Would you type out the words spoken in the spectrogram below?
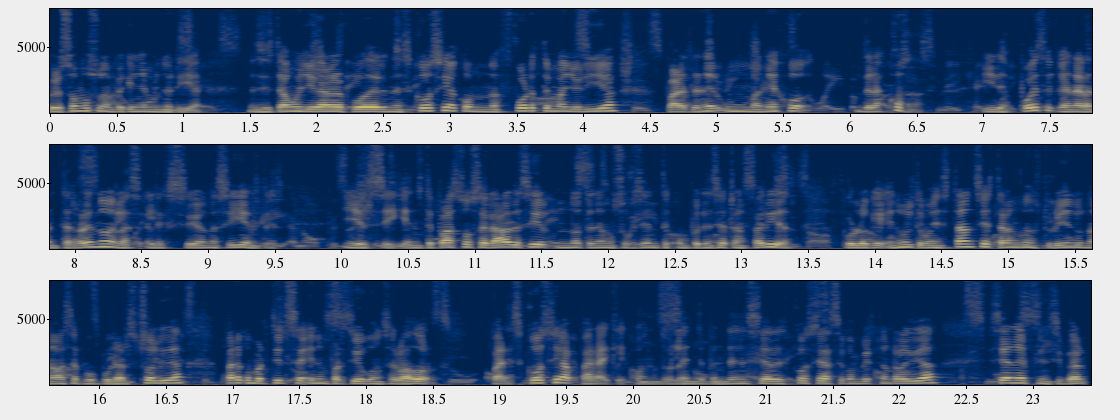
pero somos una pequeña minoría. Necesitamos llegar al poder en Escocia con una fuerte mayoría para tener un manejo de las cosas y después ganarán terreno en las elecciones siguientes. Y el siguiente paso será decir no tenemos suficientes competencias transferidas, por lo que en última instancia estarán construyendo una base popular sólida para convertirse en un partido conservador para Escocia, para que cuando la independencia de Escocia se convierta en realidad, sean el principal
